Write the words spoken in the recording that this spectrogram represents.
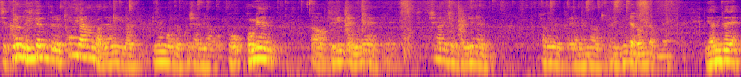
이제 그런 의견들을 통일하는 과정이 이런 비전공유 워크샵이라고 보- 보면 어, 되기 때문에 예, 시간이 좀 걸리는 작업일까 이런 생각을 좀 했습니다. 연대,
